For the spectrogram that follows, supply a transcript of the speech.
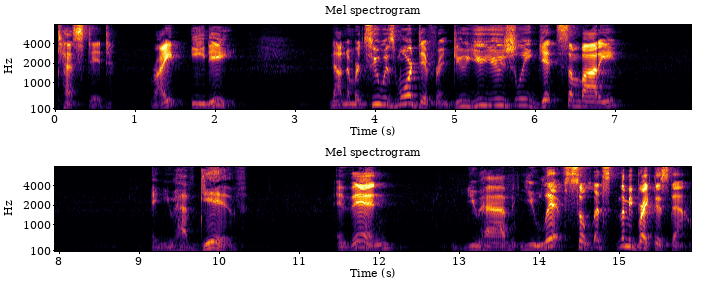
tested? Right? ED. Now, number two is more different. Do you usually get somebody and you have give? And then you have you lift. So let's let me break this down.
